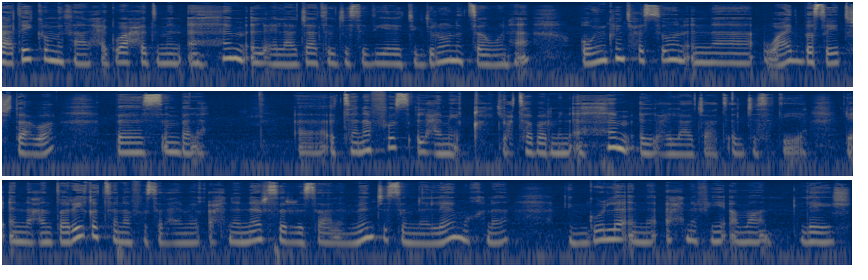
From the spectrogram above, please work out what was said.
بعطيكم مثال حق واحد من أهم العلاجات الجسدية اللي تقدرون تسوونها ويمكن تحسون إنه وايد بسيط إيش دعوة؟ بس مبلى. آه، التنفس العميق يعتبر من أهم العلاجات الجسدية لأن عن طريق التنفس العميق إحنا نرسل رسالة من جسمنا لمخنا نقول له إن إحنا في أمان. ليش؟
